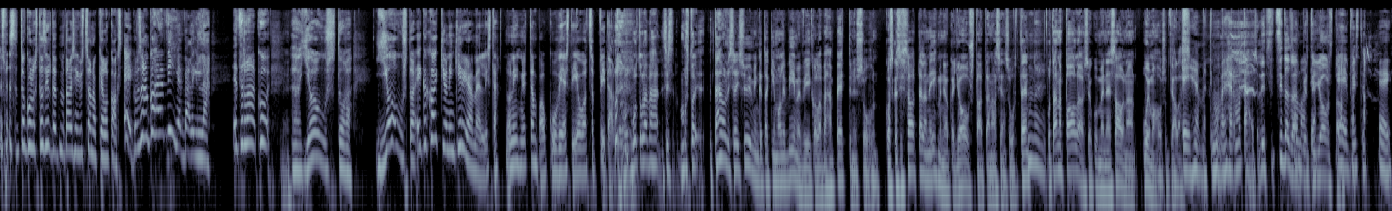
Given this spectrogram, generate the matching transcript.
Jos mä- kuulostaa siltä, että mä taisin just sanoa kello kaksi. Ei, kun mä sanon kahden ja viiden välillä. Että ku... Niin. Äh, joustoa. Joustoa. Eikö kaikki ole niin kirjaimellista? No niin, nyt tämän paukkuu viesti jo WhatsAppiin täällä. Mut Mulla tulee vähän, siis musta toi, tähän oli se syy, minkä takia mä olin viime viikolla vähän pettynyt suhun. Koska siis sä oot tällainen ihminen, joka joustaa tämän asian suhteen. Näin. Mutta annapa olla, jos joku menee saunaan uimahousut jalassa. Ei hemmetti, mun menee hermo täysin. Niin sit- sitä sä et pysty joustamaan. Ei pysty, ei.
